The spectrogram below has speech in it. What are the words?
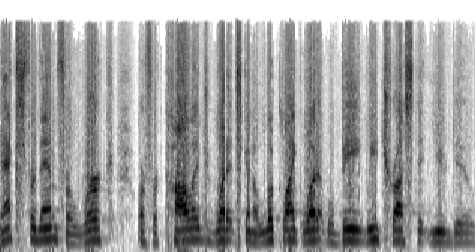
next for them for work or for college, what it's going to look like, what it will be, we trust that you do.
